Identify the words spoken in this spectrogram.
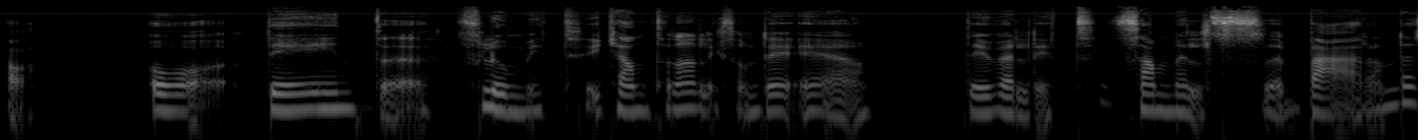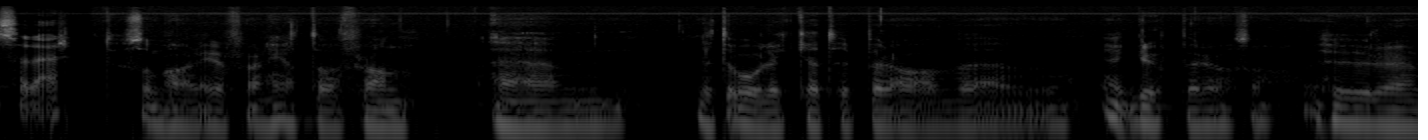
Ja. Och det är inte flummigt i kanterna liksom. Det är, det är väldigt samhällsbärande sådär. Du som har erfarenhet då från eh, lite olika typer av eh, grupper och så. Hur, eh,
